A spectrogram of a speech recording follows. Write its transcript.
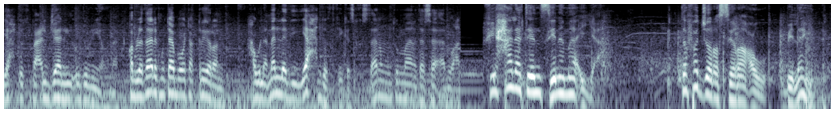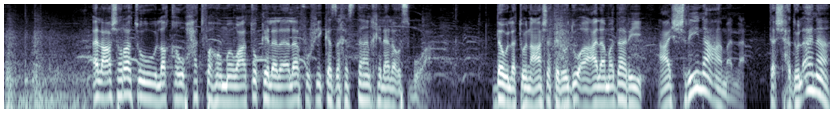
يحدث مع الجالية الأردنية هناك؟ قبل ذلك نتابع تقريرا حول ما الذي يحدث في كازاخستان ومن ثم نتساءل عن في حالة سينمائية تفجر الصراع بليل. العشرات لقوا حتفهم واعتقل الآلاف في كازاخستان خلال أسبوع. دولة عاشت الهدوء على مدار عشرين عاما تشهد الآن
